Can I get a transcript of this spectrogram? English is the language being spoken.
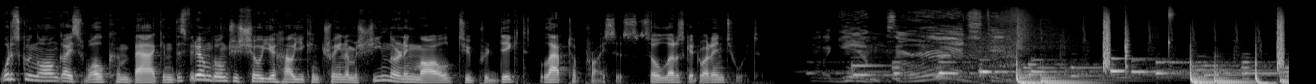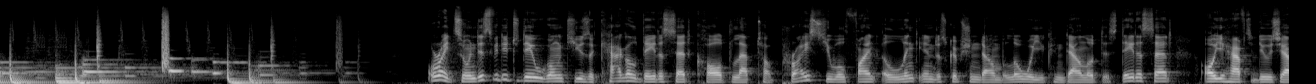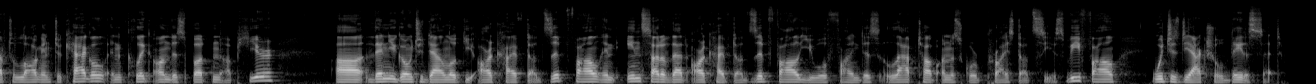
What is going on guys, welcome back. In this video I'm going to show you how you can train a machine learning model to predict laptop prices. So let us get right into it. Alright, so in this video today we're going to use a Kaggle dataset called laptop price. You will find a link in the description down below where you can download this dataset. All you have to do is you have to log into Kaggle and click on this button up here. Uh, then you're going to download the archive.zip file and inside of that archive.zip file you will find this laptop underscore price.csv file which is the actual dataset.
